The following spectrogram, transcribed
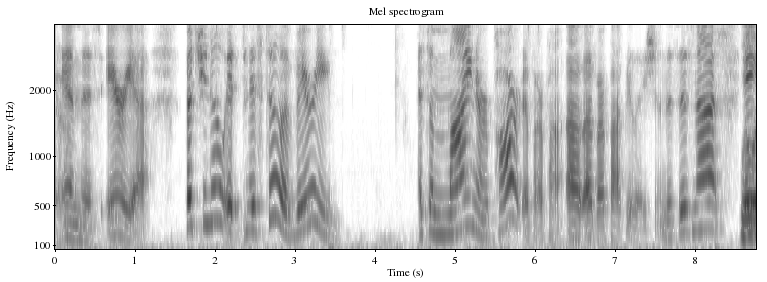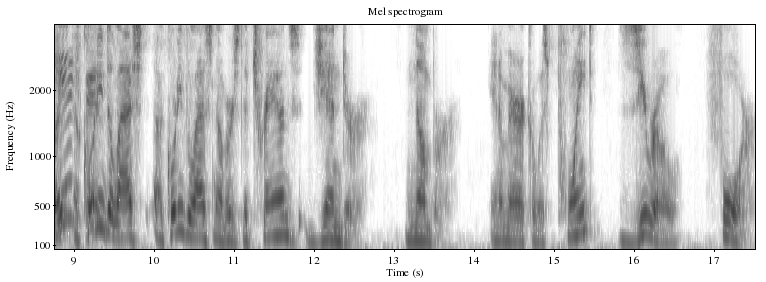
yeah. in this area. But you know, it, it's still a very it's a minor part of our of our population. This is not well. according group. to last according to last numbers, the transgender number in America was 0.04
